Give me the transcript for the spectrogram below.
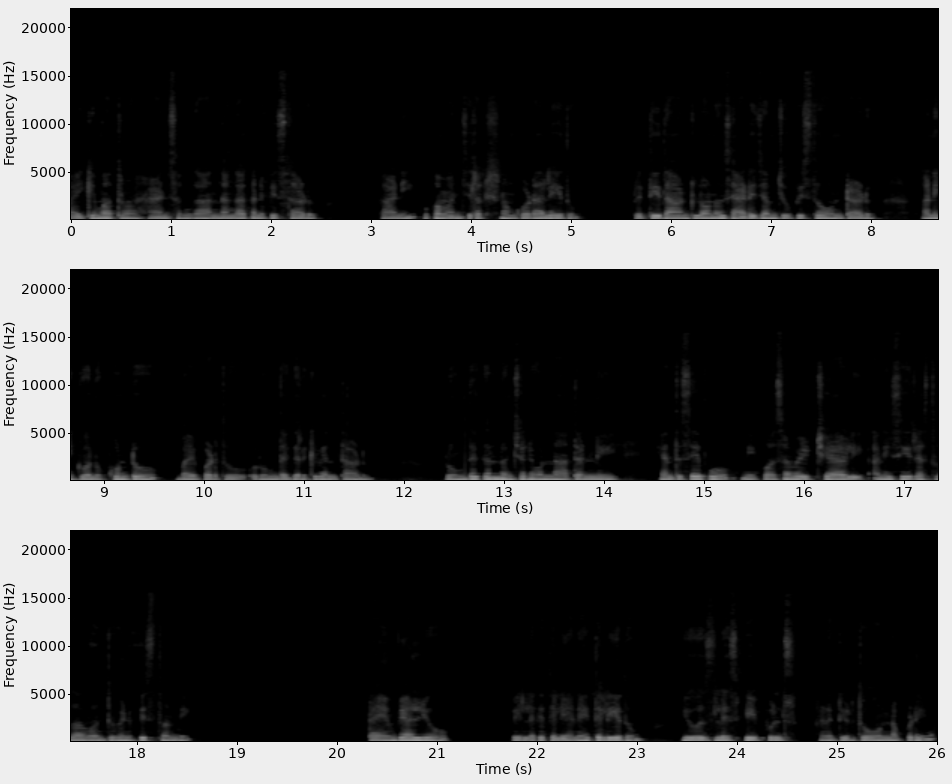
పైకి మాత్రం హ్యాండ్సమ్గా అందంగా కనిపిస్తాడు. కానీ ఒక మంచి లక్షణం కూడా లేదు. ప్రతి దాంట్లోనూ శాడిజం చూపిస్తూ ఉంటాడు అని గొనుక్కుంటూ భయపడుతూ రూమ్ దగ్గరికి వెళ్తాడు. రూమ్ దగ్గర నుంచొని ఉన్న అతన్ని ఎంతసేపు నీకోసం వెయిట్ చేయాలి? అని సీరియస్గా వంతు వినిపిస్తుంది. టైం వాల్యూ వీళ్ళకి తెలియనే తెలియదు. యూజ్లెస్ పీపుల్స్ అని తిడుతూ ఉన్నప్పుడే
